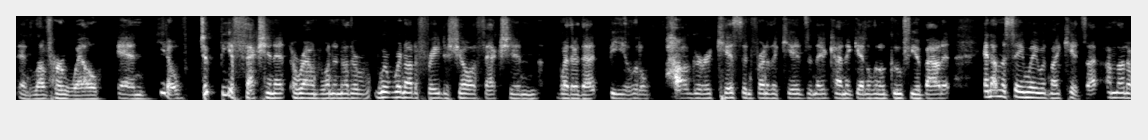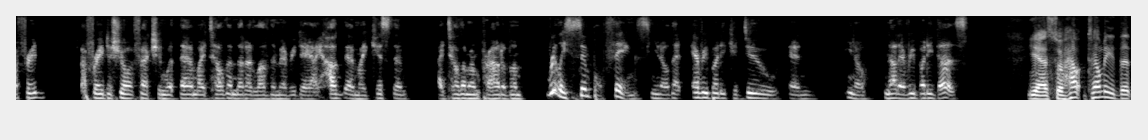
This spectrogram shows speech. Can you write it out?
and love her well, and you know to be affectionate around one another. We're we're not afraid to show affection, whether that be a little hug or a kiss in front of the kids, and they kind of get a little goofy about it. And I'm the same way with my kids. I, I'm not afraid afraid to show affection with them. I tell them that I love them every day. I hug them. I kiss them. I tell them I'm proud of them. Really simple things, you know, that everybody could do and you know not everybody does. Yeah so how tell me that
